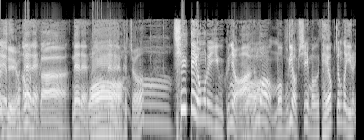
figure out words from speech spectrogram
이제 몇이에요? 뭐 나오니까. 네네. 와. 네네. 그렇죠. 와. 7대 0으로 이기고 있군요. 아. 그럼 뭐, 뭐, 무리 없이, 뭐, 대역전 거, 이런,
